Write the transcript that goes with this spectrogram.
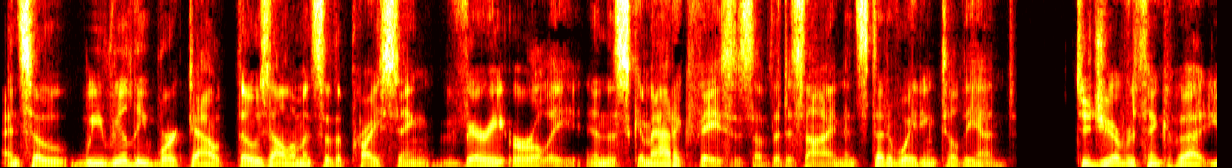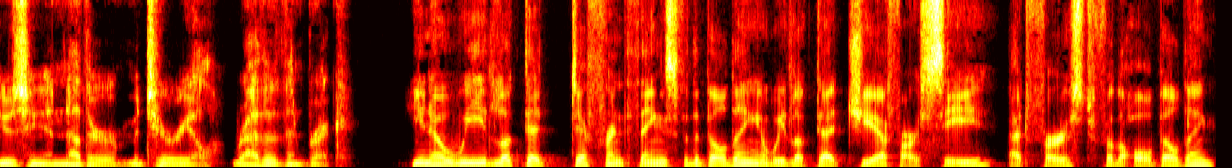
And so we really worked out those elements of the pricing very early in the schematic phases of the design instead of waiting till the end. Did you ever think about using another material rather than brick? You know, we looked at different things for the building and we looked at GFRC at first for the whole building.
